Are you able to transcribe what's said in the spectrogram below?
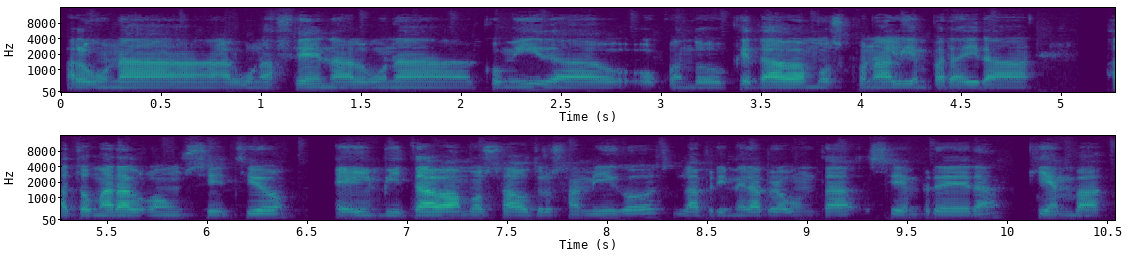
alguna, alguna cena, alguna comida o, cuando quedábamos con alguien para ir a, a, tomar algo a un sitio e invitábamos a otros amigos, la primera pregunta siempre era ¿quién va?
